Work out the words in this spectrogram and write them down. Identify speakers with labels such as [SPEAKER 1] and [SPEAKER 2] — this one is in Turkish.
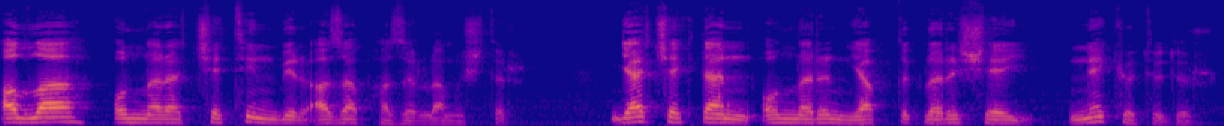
[SPEAKER 1] Allah onlara çetin bir azap hazırlamıştır. Gerçekten onların yaptıkları şey ne kötüdür.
